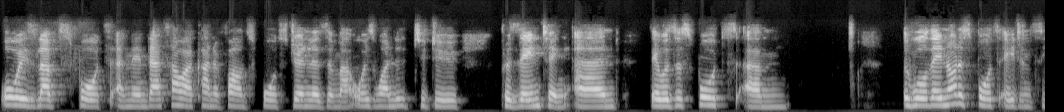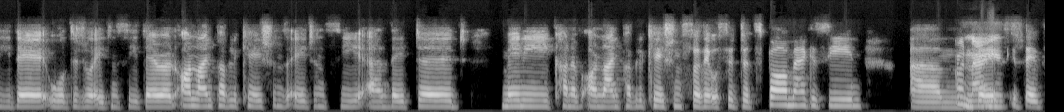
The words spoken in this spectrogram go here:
always loved sports. And then that's how I kind of found sports journalism. I always wanted to do presenting. And there was a sports um, well they're not a sports agency they're well digital agency they're an online publications agency and they did many kind of online publications. So they also did spa magazine um oh, nice. they, have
